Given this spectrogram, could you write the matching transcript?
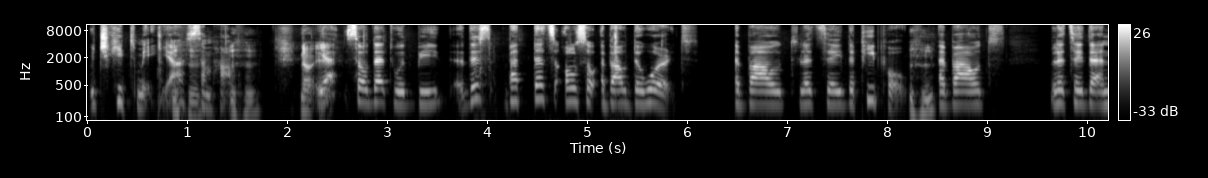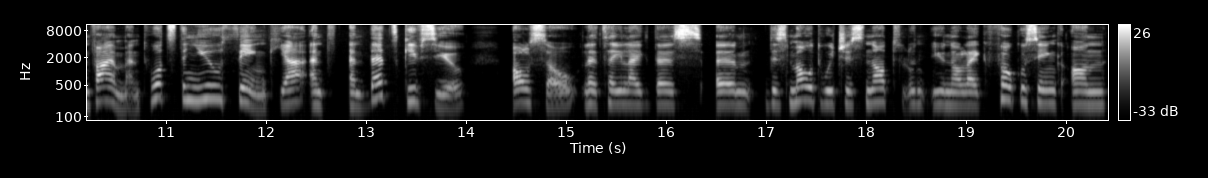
which hit me yeah mm-hmm. somehow mm-hmm. no yeah so that would be this but that's also about the world about let's say the people mm-hmm. about let's say the environment what's the new thing yeah and and that gives you also let's say like this um, this mode which is not you know like focusing on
